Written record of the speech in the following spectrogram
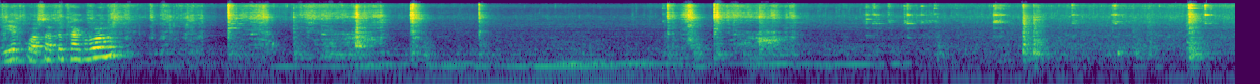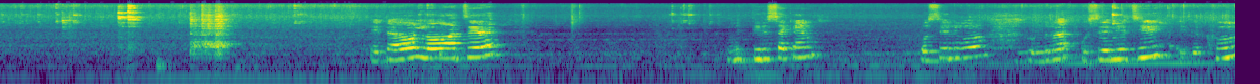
দিয়ে কষাতে থাকব এটাও লো আছে। তিরিশ সেকেন্ড কষিয়ে নিব। বন্ধুরা, কষিয়ে নিয়েছি। এই দেখুন।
